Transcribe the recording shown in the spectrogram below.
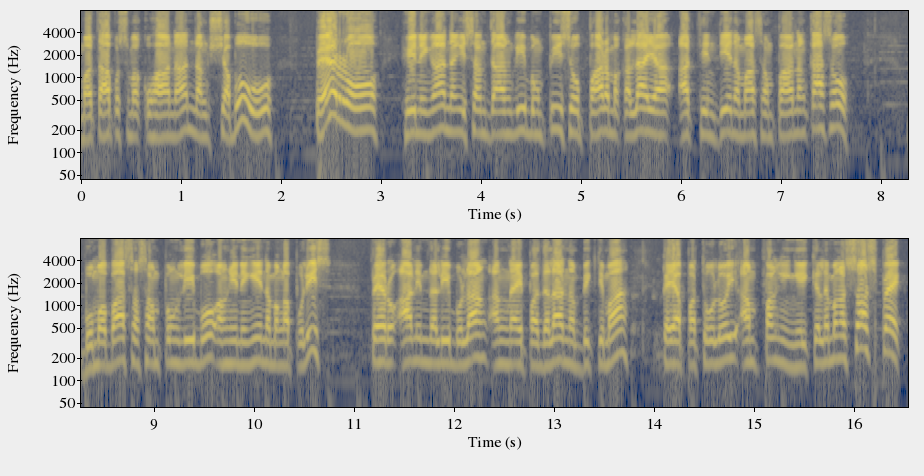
matapos makuhanan ng shabu pero hininga ng isang daang libong piso para makalaya at hindi na masampa ng kaso. Bumaba sa 10,000 ang hiningi ng mga pulis pero 6,000 lang ang naipadala ng biktima kaya patuloy ang pangingikil ng mga suspect.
